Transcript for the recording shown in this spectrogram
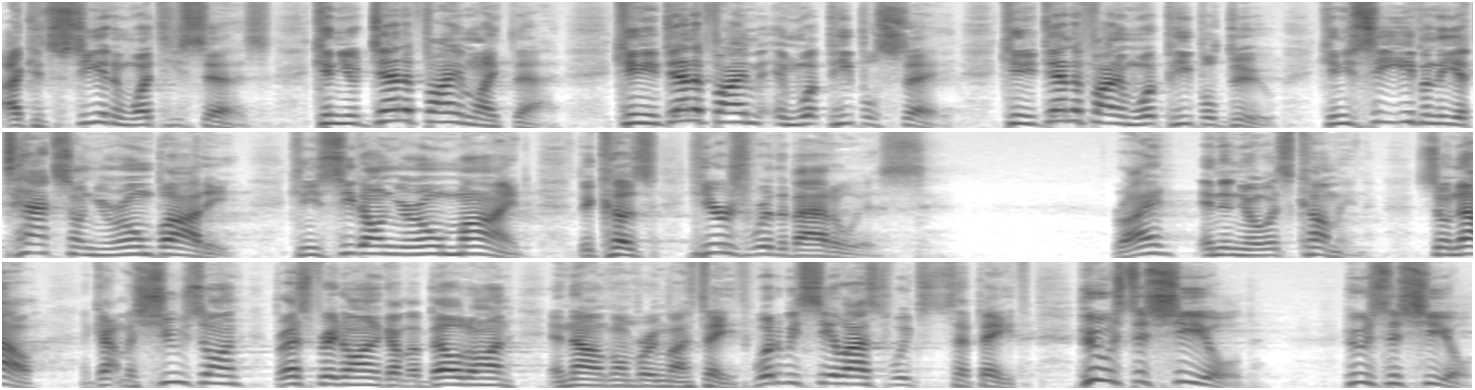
I can see it in what he says. Can you identify him like that? Can you identify him in what people say? Can you identify him in what people do? Can you see even the attacks on your own body? Can you see it on your own mind? Because here's where the battle is, right? And you know it's coming. So now I got my shoes on, breastplate on, I got my belt on, and now I'm going to bring my faith. What did we see last week? Faith. Who's the shield? Who's the shield?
